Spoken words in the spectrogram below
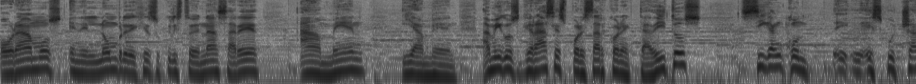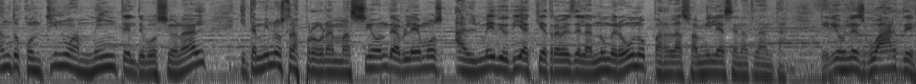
oramos en el nombre de Jesucristo de Nazaret. Amén y amén. Amigos, gracias por estar conectaditos. Sigan eh, escuchando continuamente el devocional y también nuestra programación de Hablemos al mediodía aquí a través de la número uno para las familias en Atlanta. Que Dios les guarde,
